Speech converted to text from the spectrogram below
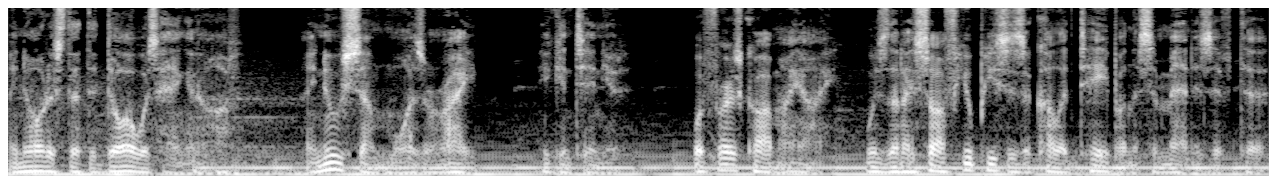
I noticed that the door was hanging off. I knew something wasn't right, he continued. What first caught my eye was that I saw a few pieces of colored tape on the cement as if to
